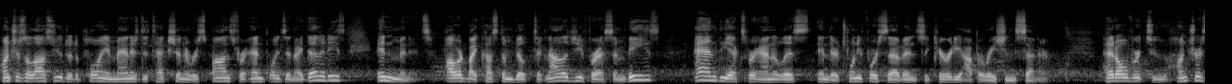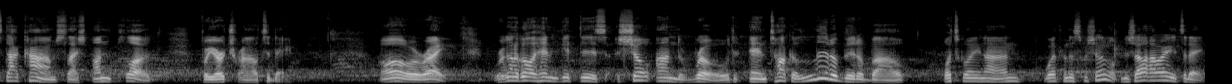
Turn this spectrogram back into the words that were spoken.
Huntress allows you to deploy and manage detection and response for endpoints and identities in minutes, powered by custom built technology for SMBs and the expert analysts in their 24 7 security operations center. Head over to huntress.com slash unplugged for your trial today. All right, we're going to go ahead and get this show on the road and talk a little bit about what's going on with Miss Michelle. Michelle, how are you today?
